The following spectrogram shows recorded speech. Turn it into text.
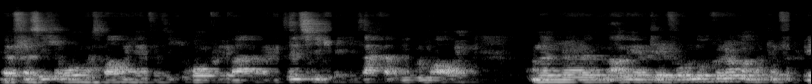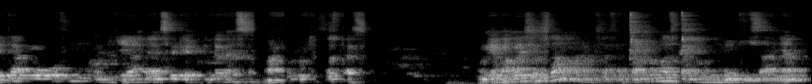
äh, Versicherung, was brauche ich an Versicherung, privat oder gesetzlich, welche Sachverhalten brauche ich. Und dann äh, habe ich ein Telefonbuch genommen und habe den Vertreter angerufen und jeder hat mir erzählt, ich der Beste, mein Produkt ist das Beste. Und wir machen jetzt zusammen. Und ich sage, verdammt, das kann doch nicht richtig sein, ja?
